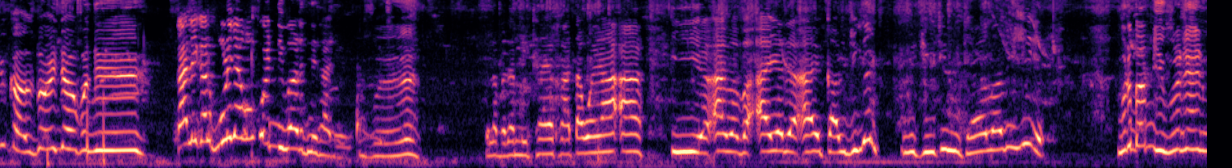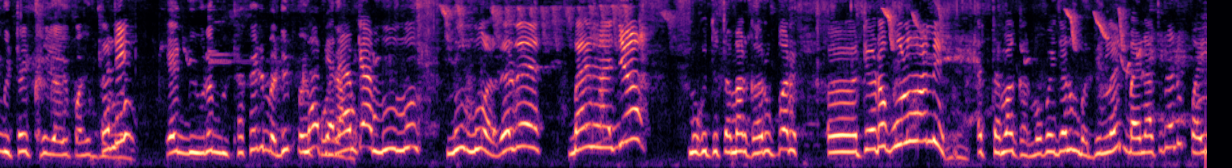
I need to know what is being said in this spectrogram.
હે કાલ તો આવી જાવ પછી. કાલી કાલ પૂરી જાવ કોઈ દિવાળી જ નહીં થાય. પેલા બધા મીઠાઈ ખાતા હોય આ આ આ બાબા આ યાર આ કાલ એવી જીવતી મીઠાઈ લાવી છે. મને બાપ દીવડે જઈને મીઠાઈ ખાઈ આવી પાછી કની? એ દીવડે મીઠા ખાઈને બધી પેલા એમ કે હું હું હું હું હવે બાય આવજો હું કીધું તમારા ઘર ઉપર અ, ટેડો ફોડવાની તમારા ઘરમાં પૈસાનું બધું લઈને બાઈ નાતું દેવાનું પૈ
